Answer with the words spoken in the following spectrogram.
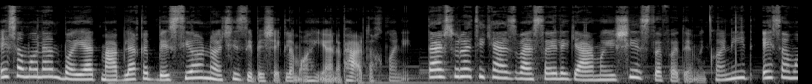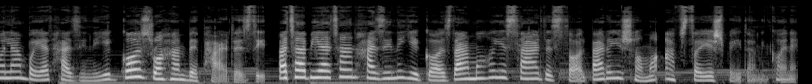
احتمالا باید مبلغ بسیار ناچیزی به شکل ماهیانه پرداخت کنید. در صورتی که از وسایل گرمایشی استفاده می کنید احتمالا باید هزینه گاز رو هم بپردازید. و طبیعتا هزینه گاز در ماهای سرد سال برای شما افزایش پیدا می‌کنه.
